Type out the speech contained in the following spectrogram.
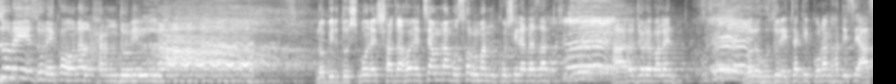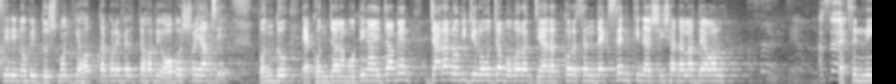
জোরে জোরে কোন, আলহামদুলিল্লাহ। নবীর দুশ্মনের সাজা হয়েছে, আমরা মুসলমান, খুশি না বেজার? আরও জোরে বলেন। বলে, হুজুর, এটা কি কোরআন হাদিসে আসেনি নবীর দুশ্মনকে হত্যা করে ফেলতে হবে? অবশ্যই আছে। বন্ধু, এখন যারা মদিনায় যাবেন, যারা নবীজি রোজা মোবারক জিয়ারাত করেছেন, দেখছেন কিনা সীসা ডালা দেওয়াল? দেখছেন নি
